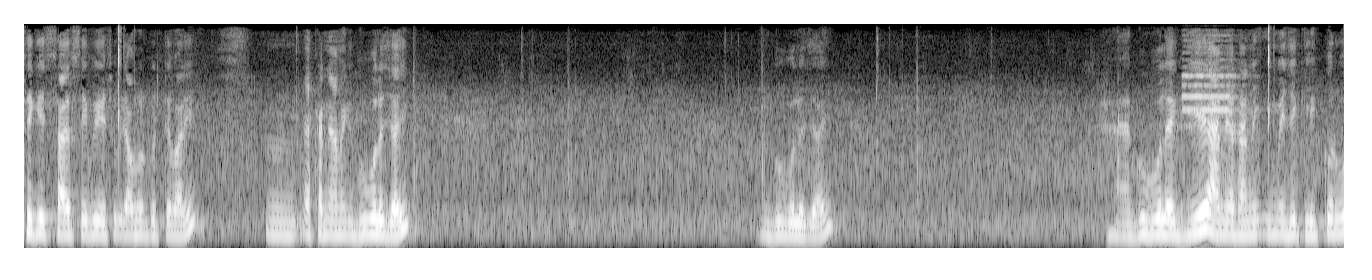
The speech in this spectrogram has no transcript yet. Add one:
থেকে সেভে এই ছবি ডাউনলোড করতে পারি। এখানে আমি গুগলে যাই। গুগলে যাই। হ্যাঁ গুগলে গিয়ে আমি এখানে ইমেজে ক্লিক করব।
